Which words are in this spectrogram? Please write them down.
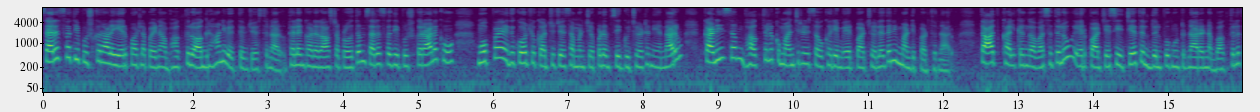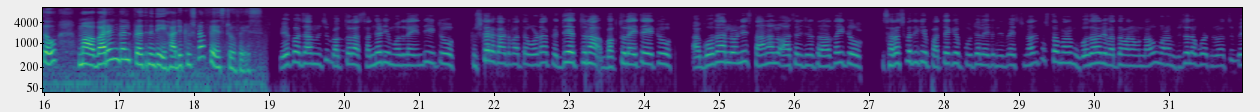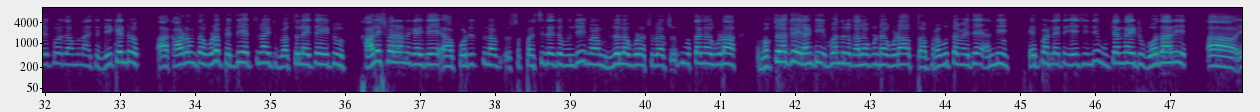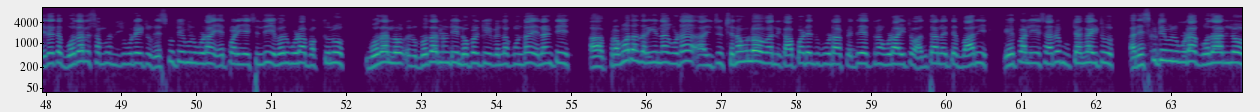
సరస్వతి పుష్కరాల ఏర్పాట్లపైన భక్తులు ఆగ్రహాన్ని వ్యక్తం చేస్తున్నారు. తెలంగాణ రాష్ట్ర ప్రభుత్వం సరస్వతి పుష్కరాలకు ముప్పై ఐదు కోట్లు ఖర్చు చేశామని చెప్పడం సిగ్గుచేటని అన్నారు. కనీసం భక్తులకు మంచినీటి సౌకర్యం ఏర్పాటు చేయలేదని మండిపడుతున్నారు. తాత్కాలికంగా వసతులు ఏర్పాటు చేసి చేతులు దులుపుకుంటున్నారన్న భక్తులతో మా వరంగల్ ప్రతినిధి హరికృష్ణ ఫేస్ టు ఫేస్. వేకోజాం నుంచి భక్తుల సందడి మొదలైంది. ఇటు పుష్కర ఘాట్ వద్ద కూడా పెద్ద ఎత్తున భక్తులైతే ఇటు ఆ గోదావరిలోని స్థానాలు ఆచరించిన తర్వాత ఇటు సరస్వతికి ప్రత్యేక పూజలు అయితే నిర్వహిస్తున్నారు. ప్రస్తుతం మనం గోదావరి వద్ద మనం ఉన్నాము. మనం విజువల్లో కూడా చూడవచ్చు వేకోజామున అయితే వీకెండ్ ఆ కావడంతో కూడా పెద్ద ఎత్తున ఇటు భక్తులు అయితే ఇటు కాళేశ్వరానికి అయితే ఆ పరిస్థితి అయితే ఉంది. మనం విజువల్లో కూడా చూడొచ్చు మొత్తంగా కూడా భక్తులకు ఎలాంటి ఇబ్బందులు కలగకుండా కూడా ప్రభుత్వం అయితే అన్ని ఏర్పాట్లు అయితే చేసింది. ముఖ్యంగా ఇటు గోదావరి ఆ ఏదైతే గోదావరికి సంబంధించి కూడా ఇటు రెస్క్యూ టీములు కూడా ఏర్పాటు చేసింది. ఎవరు కూడా భక్తులు గోదావరిలో గోదావరి నుండి లోపలికి వెళ్ళకుండా ఎలాంటి ప్రమాదం జరిగినా కూడా ఇటు క్షణంలో వారిని కాపాడేందుకు కూడా పెద్ద ఎత్తున కూడా ఇటు అధికారులు అయితే భారీ ఏర్పాట్లు చేశారు. ముఖ్యంగా ఇటు రెస్క్యూ టీంలు కూడా గోదావరిలో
